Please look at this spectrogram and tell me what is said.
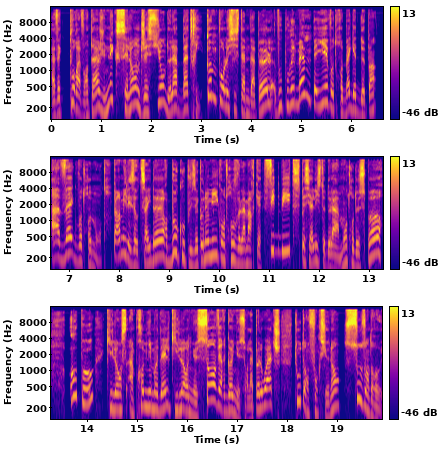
avec pour avantage une excellente gestion de la batterie. Comme pour le système d'Apple, vous pouvez même payer votre baguette de pain avec votre montre. Parmi les outsiders, beaucoup plus économiques, on trouve la marque Fitbit, spécialiste de la montre de sport, Oppo, qui lance un premier modèle qui lorgne sans vergogne sur l'Apple Watch, tout en fonctionnant sous Android.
